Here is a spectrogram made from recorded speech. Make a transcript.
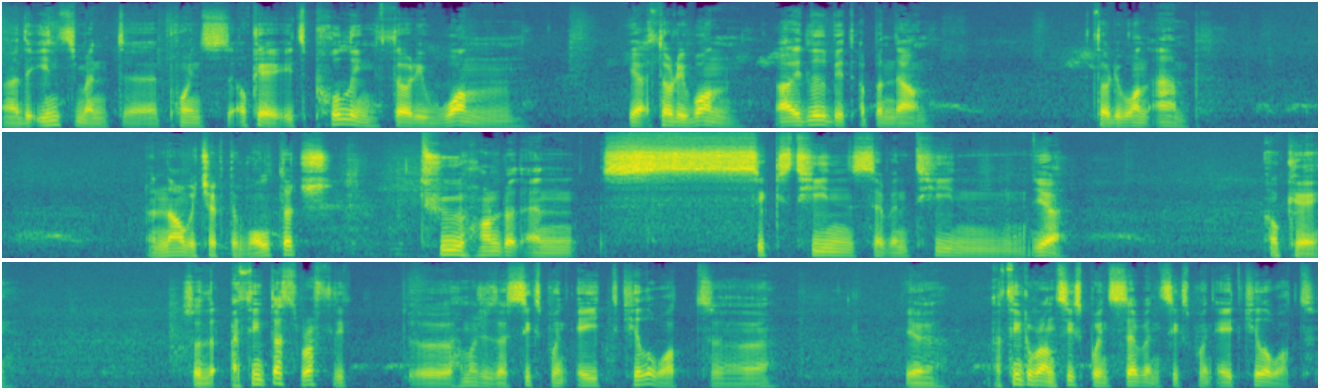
uh, the instrument uh, points. Okay, it's pulling 31. Yeah, 31. Uh, a little bit up and down. 31 amp. And now we check the voltage. 216, 17. Yeah. Okay. So I think that's roughly, uh, how much is that? 6.8 kilowatt. Uh, yeah, I think around 6.7, 6.8 kilowatt.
